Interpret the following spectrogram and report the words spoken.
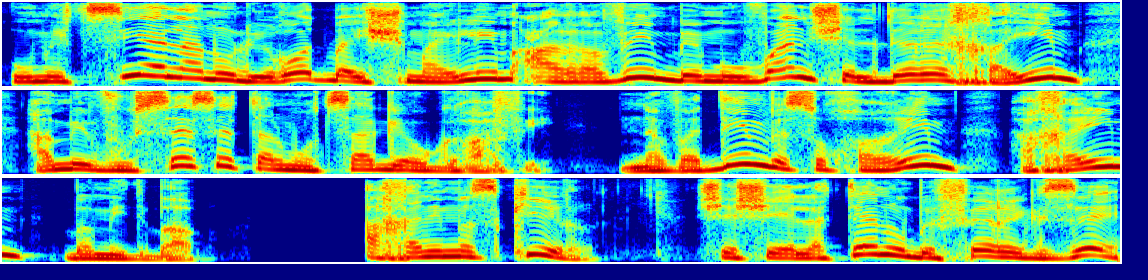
הוא מציע לנו לראות בישמעאלים ערבים במובן של דרך חיים המבוססת על מוצא גיאוגרפי, נוודים וסוחרים החיים במדבר. אך אני מזכיר ששאלתנו בפרק זה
